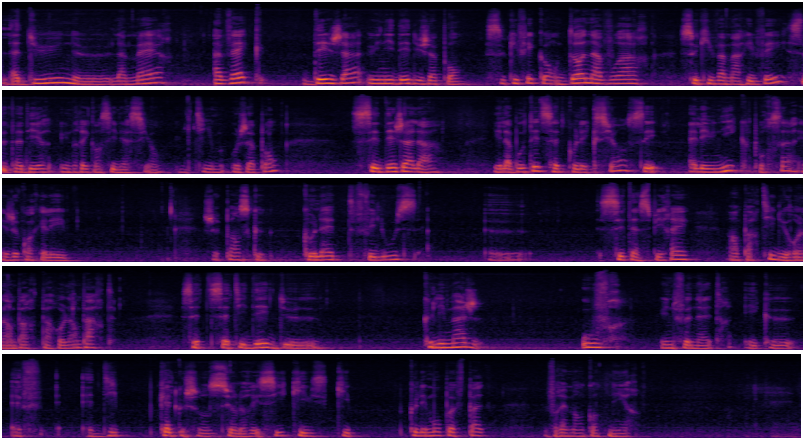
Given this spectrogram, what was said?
la dune, euh, la mer, avec déjà une idée du Japon. Ce qui fait qu'on donne à voir ce qui va m'arriver, c'est-à-dire une réconciliation ultime au Japon. C'est déjà là. Et la beauté de cette collection, c'est elle est unique pour ça. Et je crois qu'elle est. Je pense que Colette Fellous euh, s'est inspirée en partie du Roland Barthes par Roland Barthes. Cette, idée de que l'image ouvre une fenêtre et que elle, dit quelque chose sur le récit que les mots peuvent pas vraiment contenir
